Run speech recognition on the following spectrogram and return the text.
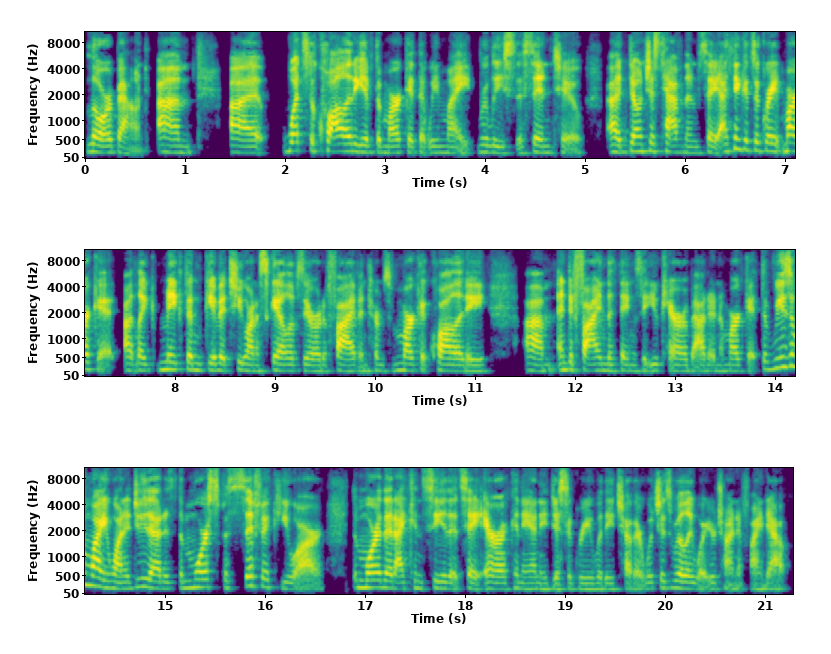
lower bound. Um, uh, what's the quality of the market that we might release this into? Uh, don't just have them say, I think it's a great market. Uh, like make them give it to you on a scale of zero to five in terms of market quality um, and define the things that you care about in a market. The reason why you want to do that is the more specific you are, the more that I can see that, say, Eric and Annie disagree with each other, which is really what you're trying to find out.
